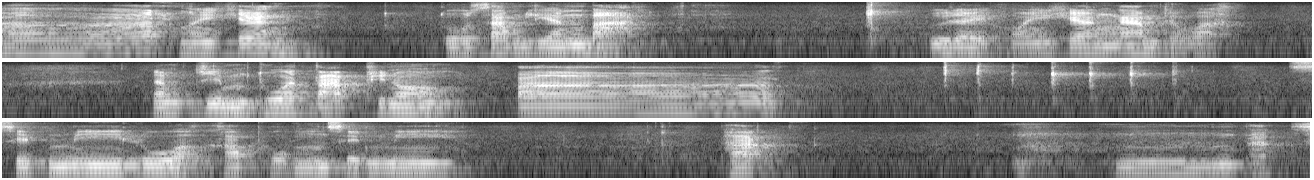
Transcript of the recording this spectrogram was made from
าหอยแข้งตัวซ้ำเหรียญบาทอุ้ยได้หอยแข้งงามแต่ว่าน้ำจิ้มทั่วตัดพี่น้องปลาเสร็จมีลวกครับ ผมเสร็จมีพักผักส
